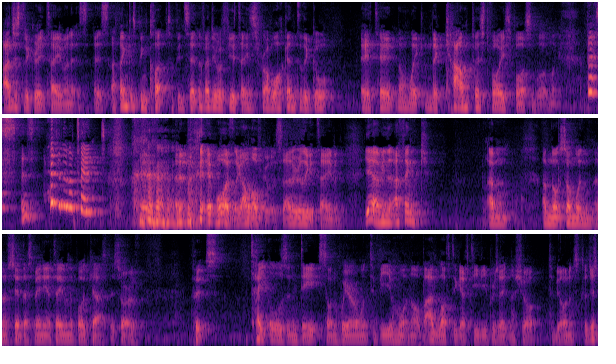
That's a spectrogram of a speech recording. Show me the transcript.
I just had a great time, and it's it's. I think it's been clipped. I've been sent the video a few times for a walk into the goat uh, tent, and I'm like in the campest voice possible. I'm like, this is heaven in a tent, um, and it, it was like I love goats. I had a really good time, and yeah, I mean, I think I'm I'm not someone, and I've said this many a time on the podcast that sort of puts titles and dates on where I want to be and whatnot. But I'd love to give TV presenting a shot, to be honest. Cause I just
